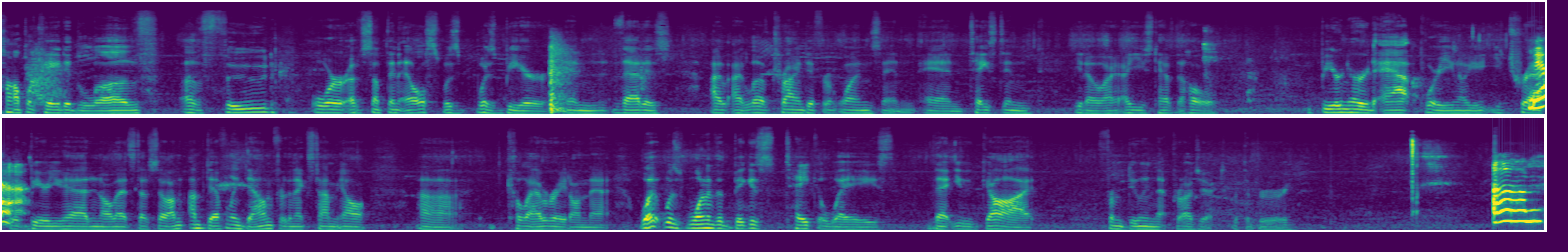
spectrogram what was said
complicated love of food or of something else was was beer, and that is, I, I love trying different ones and and tasting. You know, I, I used to have the whole beer nerd app where you know you, you track yeah. what beer you had and all that stuff. So I'm I'm definitely down for the next time y'all uh, collaborate on that. What was one of the biggest takeaways that you got from doing that project with the brewery? Um,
